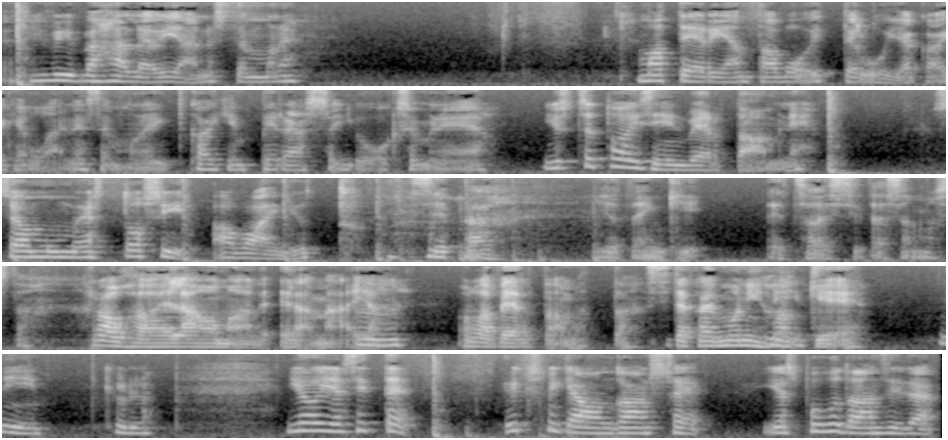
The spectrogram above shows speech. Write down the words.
että hyvin vähälle on jäänyt semmoinen materian tavoittelu ja kaikenlainen semmoinen kaiken perässä juokseminen ja just se toisiin vertaaminen. Se on mun mielestä tosi avainjuttu. Sepä jotenkin, että saisi sitä semmoista rauhaa elää omaa elämää ja mm. olla vertaamatta. Sitä kai moni niin. hakee. Niin, kyllä. Joo, ja sitten yksi mikä on kanssa se, jos puhutaan siitä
